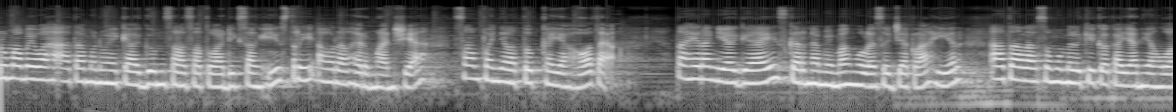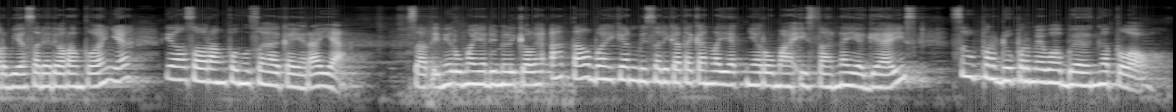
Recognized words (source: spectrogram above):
rumah mewah Atta menuai kagum salah satu adik sang istri Aurel Hermansyah sampai nyeletuk kayak hotel. Tak heran ya guys, karena memang mulai sejak lahir, Atta langsung memiliki kekayaan yang luar biasa dari orang tuanya yang seorang pengusaha kaya raya. Saat ini rumah yang dimiliki oleh Atta bahkan bisa dikatakan layaknya rumah istana ya guys. Super duper mewah banget loh.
